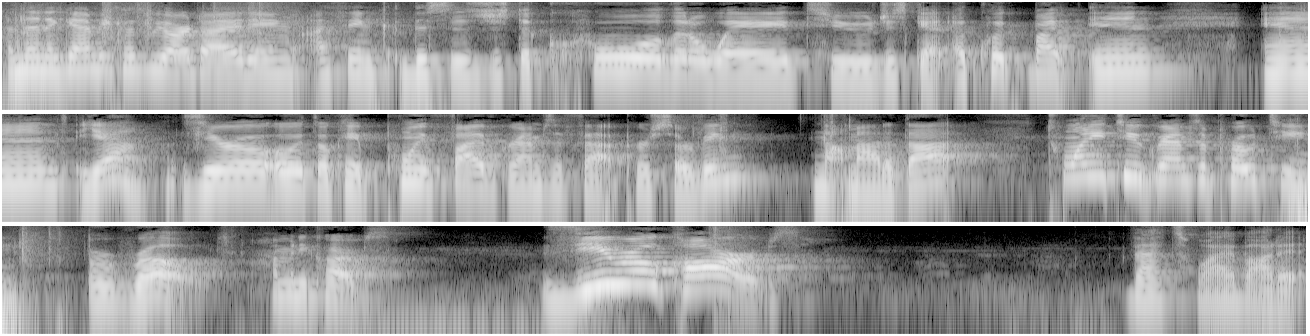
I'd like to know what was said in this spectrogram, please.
And then again, because we are dieting, I think this is just a cool little way to just get a quick bite in. And yeah, zero, oh, it's okay, 0.5 grams of fat per serving. Not mad at that. 22 grams of protein. Bro, how many carbs? Zero carbs. That's why I bought it.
